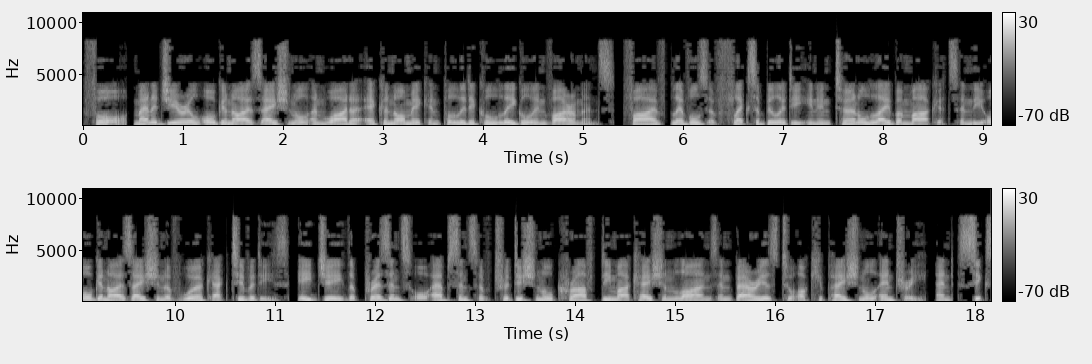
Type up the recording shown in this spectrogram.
4 managerial organizational and wider economic and political legal environments, 5 levels of flexibility in internal labor markets and the organization of work activities, e.g. the presence or absence of traditional craft demarcation lines and barriers to occupational entry, and 6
